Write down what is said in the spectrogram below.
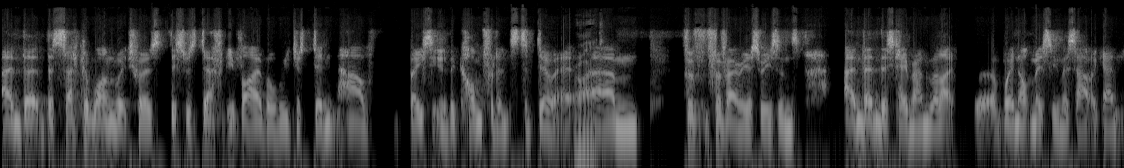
And the, the second one, which was this was definitely viable, we just didn't have basically the confidence to do it Right. um, for, for various reasons. And then this came around, we're like, we're not missing this out again.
